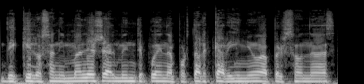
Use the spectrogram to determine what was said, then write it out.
de que los animales realmente pueden aportar cariño a personas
